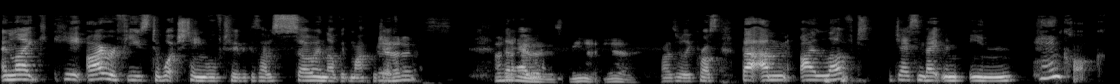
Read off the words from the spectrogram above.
And like he I refused to watch Teen Wolf 2 because I was so in love with Michael Yeah, I don't- I that don't I know would- I've seen it, yeah. I was really cross. But um I loved Jason Bateman in Hancock.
